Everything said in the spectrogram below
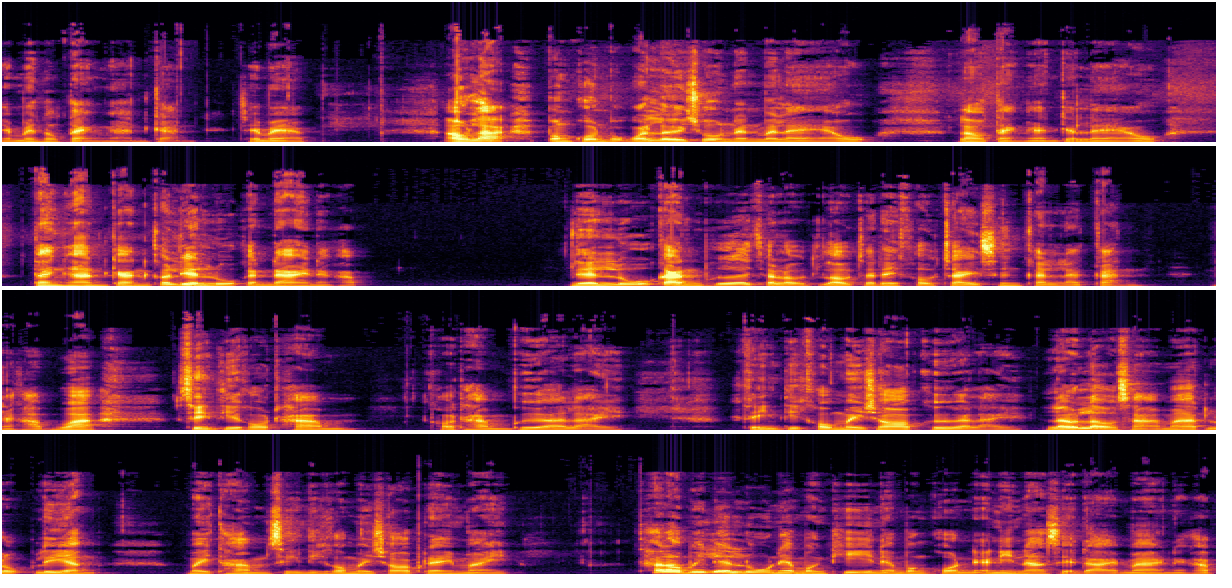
ยังไม่ต้องแต่งงานกันใช่ไหมครับเอาล่ะบางคนบอกว่าเลยช่วงนั้นมาแล้ว เราแต่งงานกันแล้ว แต่งงานกันก็เรียนรู้กันได้นะครับ เรียนรู้กันเพื่อจะเราเราจะได้เข้าใจซึ่งกันและกันนะครับ ว่าสิ่งที่เขาทำเขาทำเพื่ออะไร สิ่งที่เขาไม่ชอบคืออะไร แล้วเราสามารถหลบเลี่ยง ไม่ทำสิ่งที่เขาไม่ชอบได้ไหม ถ้าเราไม่เรียนรู้เนี่ยบางทีเนี่ยบางคนเนี่ยอันนี้น่าเสียดายมากนะครับ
